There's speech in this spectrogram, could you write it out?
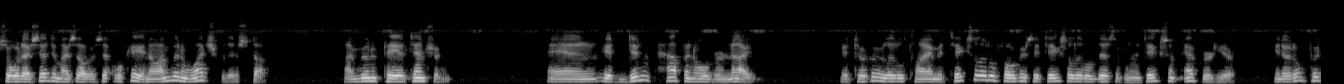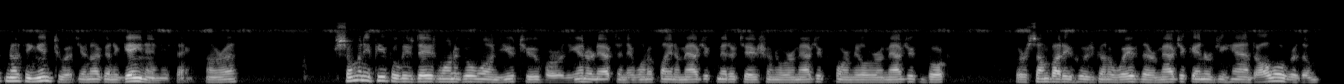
So what I said to myself, I said, okay, now I'm going to watch for this stuff. I'm going to pay attention. And it didn't happen overnight. It took a little time. It takes a little focus. It takes a little discipline. It takes some effort here. You know, don't put nothing into it. You're not going to gain anything. All right. So many people these days want to go on YouTube or the internet and they want to find a magic meditation or a magic formula or a magic book or somebody who's going to wave their magic energy hand all over them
